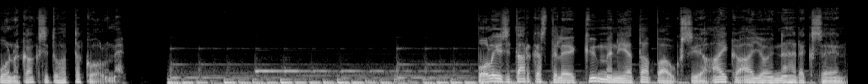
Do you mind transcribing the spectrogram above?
vuonna 2003. Poliisi tarkastelee kymmeniä tapauksia aika ajoin nähdäkseen,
